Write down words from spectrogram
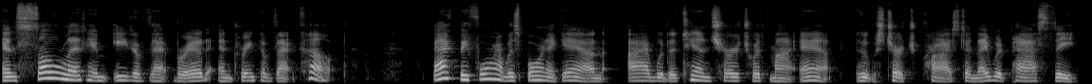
and so let him eat of that bread and drink of that cup. Back before I was born again, I would attend church with my aunt, who was Church of Christ, and they would pass the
